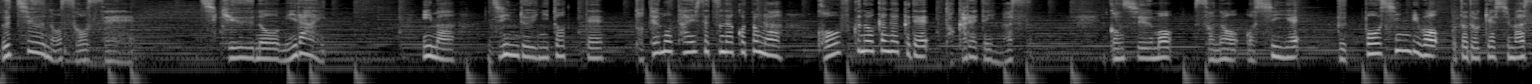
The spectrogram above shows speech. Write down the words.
宇宙の創生地球の未来。今人類にとってとても大切なことが幸福の科学で説かれています。今週もその教え仏法真理をお届けします。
